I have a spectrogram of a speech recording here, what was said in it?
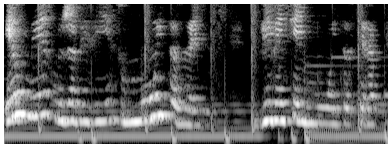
Eu mesmo já vivi isso muitas vezes vivenciei muitas terapias,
